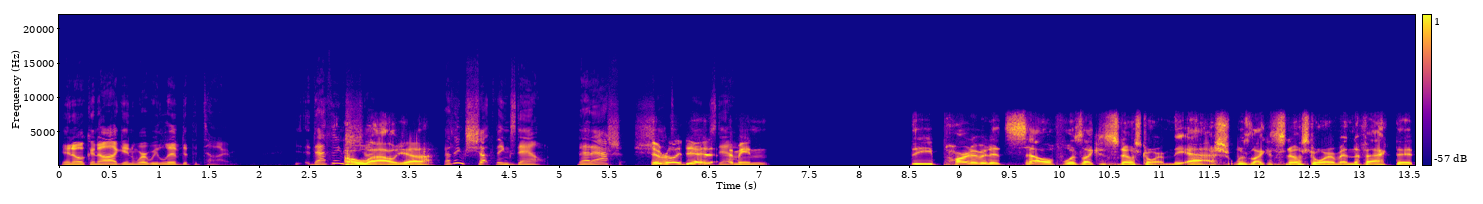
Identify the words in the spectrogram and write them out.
in Okanogan, where we lived at the time. That thing. Oh shut, wow, yeah. That thing shut things down. That ash. Shut It really did. I mean, the part of it itself was like a snowstorm. The ash was like a snowstorm, and the fact that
